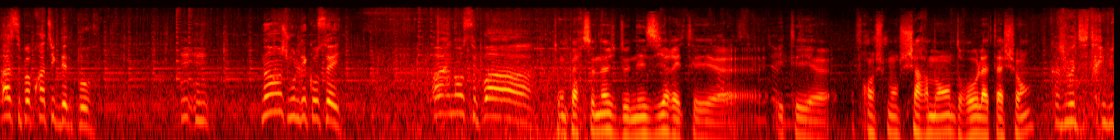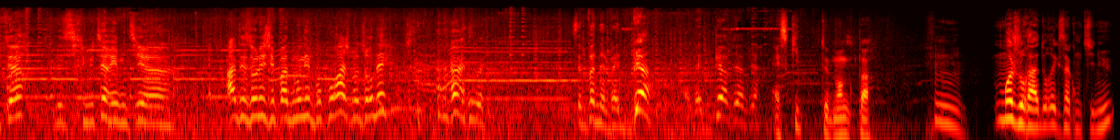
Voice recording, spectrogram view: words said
Ah, c'est pas pratique d'être pauvre. Mm, mm. Non, je vous le déconseille. Ah non, c'est pas. ton personnage de Nézir était, euh, était euh, franchement charmant, drôle, attachant. Quand je vais au distributeur, le distributeur il me dit euh, Ah désolé, j'ai pas de monnaie, bon courage, bonne journée. Cette vanne elle va être bien. Elle va être bien, bien, bien. Est-ce qu'il te manque pas? Hmm. Moi, j'aurais adoré que ça continue.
